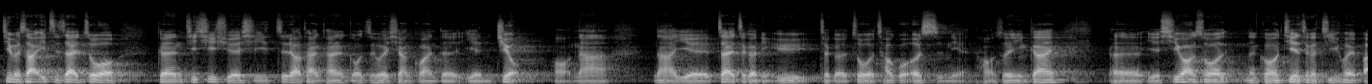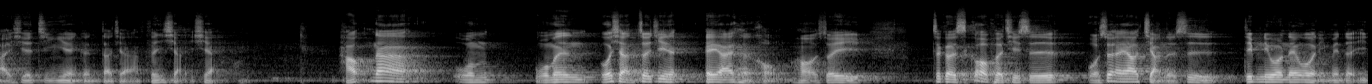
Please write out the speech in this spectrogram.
基本上一直在做跟机器学习、资料探勘、人工智慧相关的研究，哦，那那也在这个领域这个做超过二十年，哈，所以应该。呃，也希望说能够借这个机会把一些经验跟大家分享一下。好，那我们我们我想最近 AI 很红哈，所以这个 Scope 其实我虽然要讲的是 Deep Neural Network 里面的一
